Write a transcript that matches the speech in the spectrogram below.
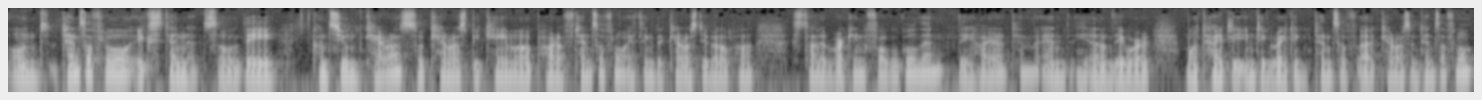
and TensorFlow extended. So they consumed Keras. So Keras became a part of TensorFlow. I think the Keras developer started working for Google then. They hired him and um, they were more tightly integrating Tensor, uh, Keras and TensorFlow.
